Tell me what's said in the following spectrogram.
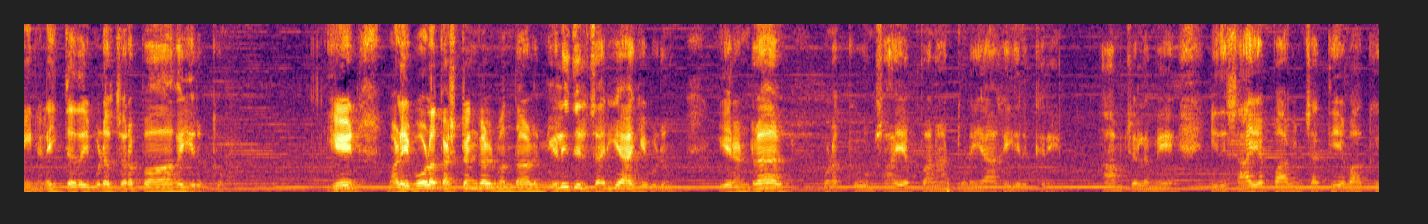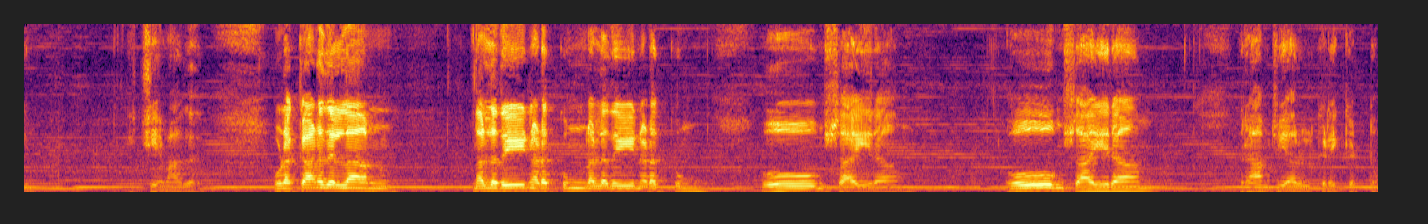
நீ நினைத்ததை விட சிறப்பாக இருக்கும். ஏன்? மலை போல கஷ்டங்கள் வந்தாலும் எளிதில் சரியாகிவிடும். ஏனென்றால் உனக்கு உன் சாயப்பா நான் துணையாக இருக்கிறேன். ஆம் செல்லமே இது சாயப்பாவின் சத்திய வாக்கு. நிச்சயமாக உனக்கானதெல்லாம் நல்லதே நடக்கும் நல்லதே நடக்கும். ஓம் சாயிராம். ஓம் சாயிராம். ராம்ஜி அருள் கிடைக்கட்டும்.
